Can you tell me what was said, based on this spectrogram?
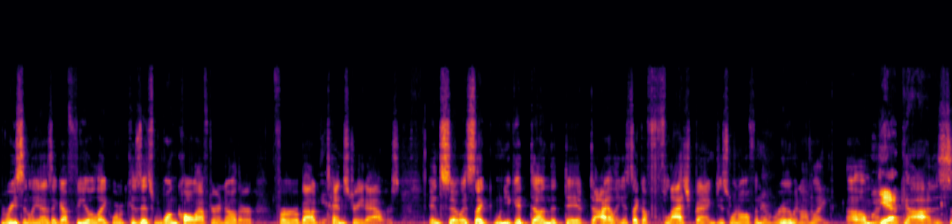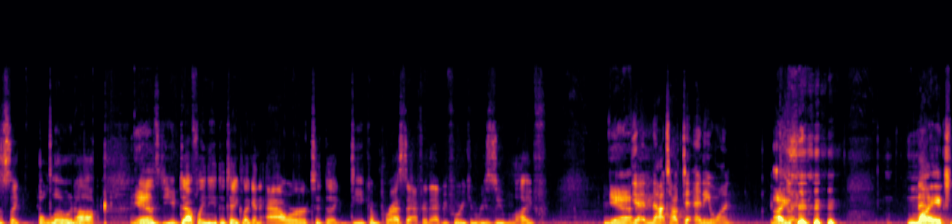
recently. I was like I feel like we're because it's one call after another for about Yeah. ten straight hours. And so it's like when you get done the day of dialing, it's like a flashbang just went off in the room, and I'm like, oh my Yeah. god, it's just like blown up. Yeah. And you definitely need to take like an hour to like decompress after that before you can resume life. Yeah. Yeah, and not talk to anyone. I, my ex,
